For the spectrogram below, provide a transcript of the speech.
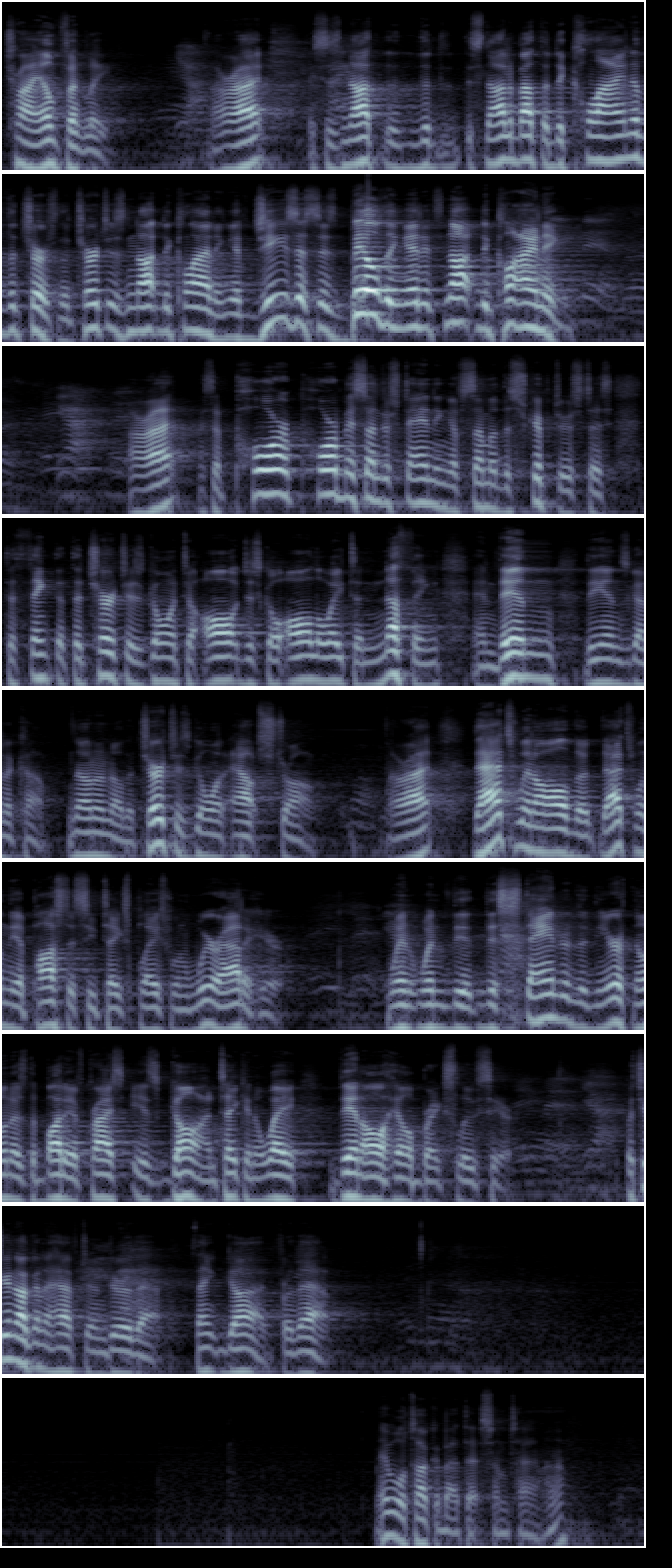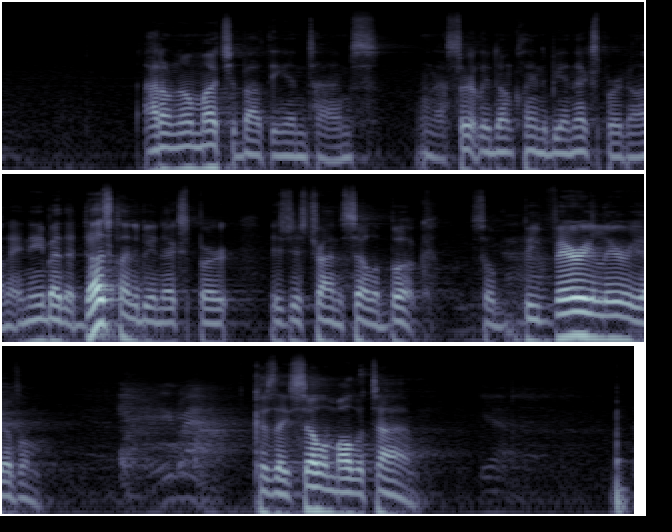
triumphantly. All right? This is not the, the, it's not about the decline of the church. The church is not declining. If Jesus is building it, it's not declining. All right? It's a poor, poor misunderstanding of some of the scriptures to, to think that the church is going to all just go all the way to nothing and then the end's going to come. No, no, no. The church is going out strong. All right? That's when all the that's when the apostasy takes place, when we're out of here. When, when the, the standard of the earth, known as the body of Christ, is gone, taken away, then all hell breaks loose here. But you're not going to have to endure that. Thank God for that. Maybe we'll talk about that sometime, huh? I don't know much about the end times, and I certainly don't claim to be an expert on it. And anybody that does claim to be an expert is just trying to sell a book. So be very leery of them because they sell them all the time.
